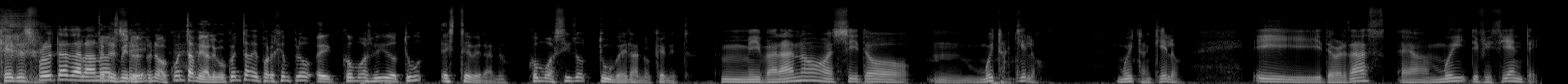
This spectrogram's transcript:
Que disfruta de la noche. minutos. No, cuéntame algo. Cuéntame, por ejemplo, eh, cómo has vivido tú este verano. ¿Cómo ha sido tu verano, Kenneth? Mi verano ha sido mm, muy tranquilo, muy tranquilo. Y de verdad, eh, muy deficiente,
